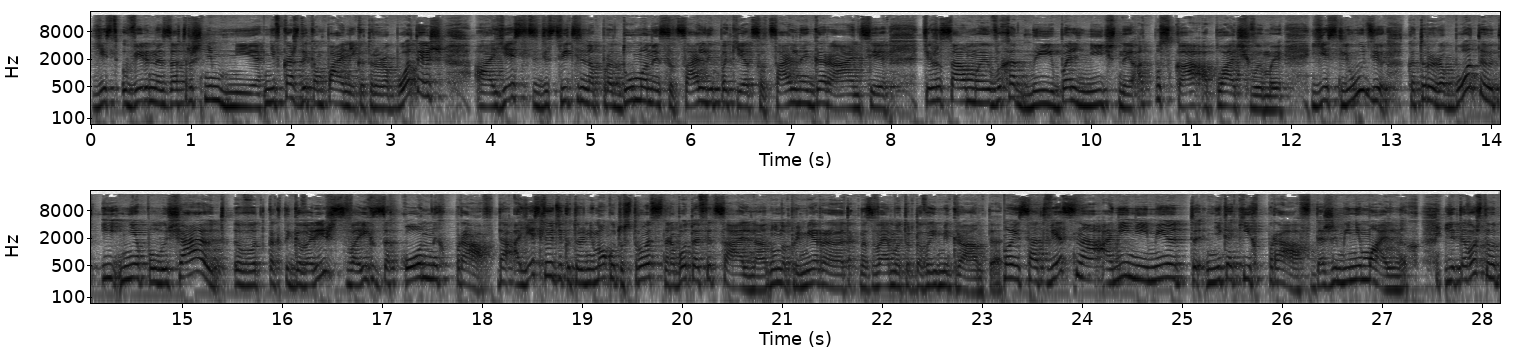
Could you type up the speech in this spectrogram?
есть уверенность в завтрашнем дне. Не в каждой компании, в которой работаешь, а есть действительно продуманный социальный пакет, социальные гарантии, те же самые выходные, больничные, отпуска оплачиваемые. Есть люди, которые работают и не получают, вот как ты говоришь, своих законных прав. Да, а есть люди, которые не могут устроиться на работу официально, ну, например, э, так называемые трудовые мигранты. Ну и, соответственно, они не имеют никаких прав, даже минимальных. Для того, чтобы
